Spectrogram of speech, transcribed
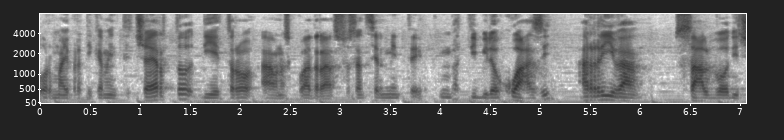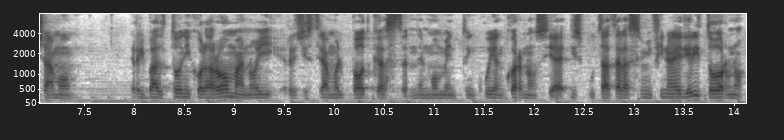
ormai praticamente certo, dietro a una squadra sostanzialmente imbattibile o quasi, arriva salvo diciamo ribaltoni con la Roma, noi registriamo il podcast nel momento in cui ancora non si è disputata la semifinale di ritorno,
